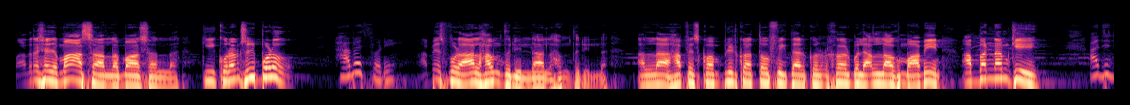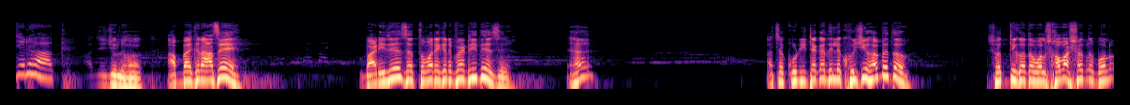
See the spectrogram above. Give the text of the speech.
মাদ্রাসায় যাও মাশা আল্লাহ মাশা আল্লাহ কি কোরআন শরীফ পড়ো? হাফেজ পড়ি। হাফেজ পড়ো আলহামদুলিল্লাহ আলহামদুলিল্লাহ। আল্লাহ হাফেজ কমপ্লিট করা তৌফিক দার করুন খবর বলে আল্লাহ আমিন। আব্বার নাম কি? আজিজুল হক। আজিজুল হক। আব্বা এখানে আছে? বাড়ি দিয়েছে? তোমার এখানে পাঠিয়ে দিয়েছে? হ্যাঁ? আচ্ছা কুড়ি টাকা দিলে খুশি হবে তো? সত্যি কথা বলো সবার সামনে বলো।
